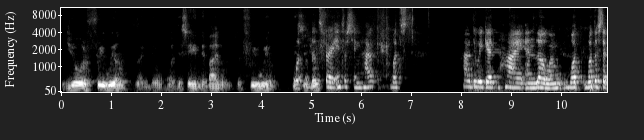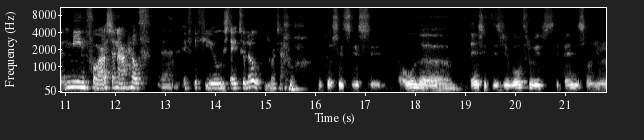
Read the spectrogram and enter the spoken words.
your free will, like the, what they say in the Bible, the free will. Well, that's very interesting. How what's how do we get high and low, and what what does that mean for us and our health uh, if if you stay too low, for example? because it's it's all the densities you go through is depends on your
